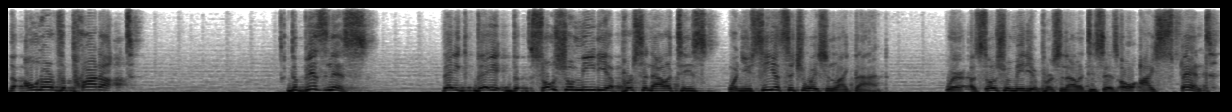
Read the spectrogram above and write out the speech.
the owner of the product, the business. They they the social media personalities. When you see a situation like that, where a social media personality says, "Oh, I spent."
